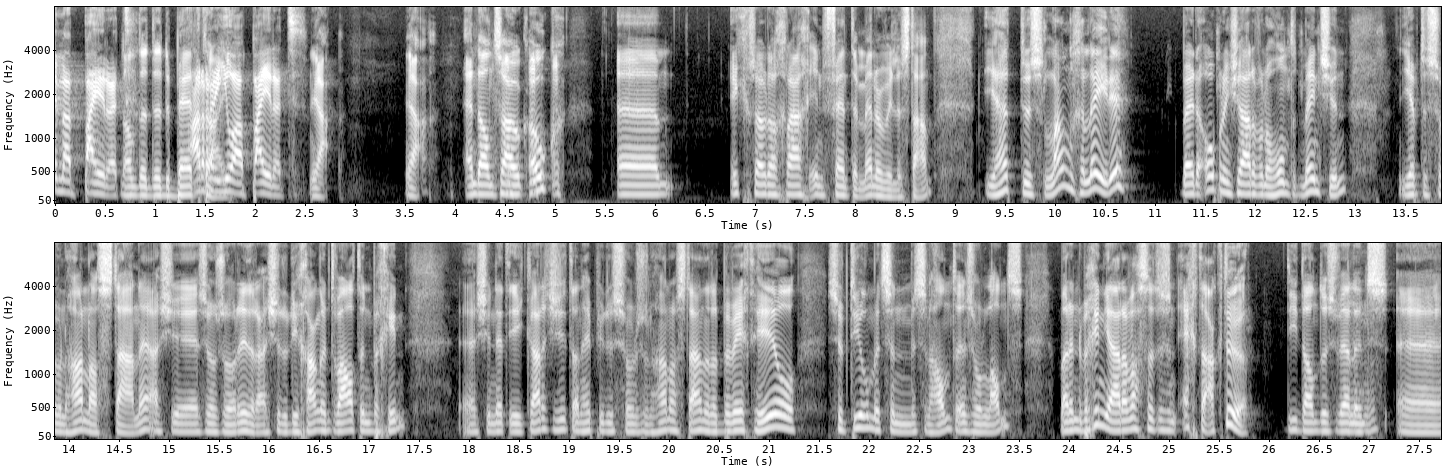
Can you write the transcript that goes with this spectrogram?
I'm a pirate. Dan de, de, de bad Are guy. you a pirate? Ja. Ja. En dan zou ik ook... ehm, ik zou dan graag in Phantom Manor willen staan. Je hebt dus lang geleden, bij de openingsjaren van de Haunted Mansion... Je hebt dus zo'n harnas staan, hè. Als je zo'n zo'n ridder, als je door die gangen dwaalt in het begin... eh, Als je net in je karretje zit, dan heb je dus zo'n zo'n harnas staan. En dat beweegt heel subtiel met zijn, met zijn hand en zo'n lans. Maar in de beginjaren was dat dus een echte acteur. Die dan dus wel eens eh,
